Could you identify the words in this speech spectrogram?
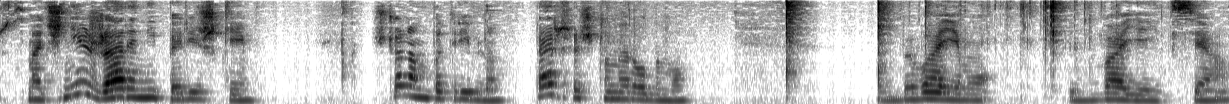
смачні жарені пиріжки. Що нам потрібно? Перше, що ми робимо, вбиваємо два яйця.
